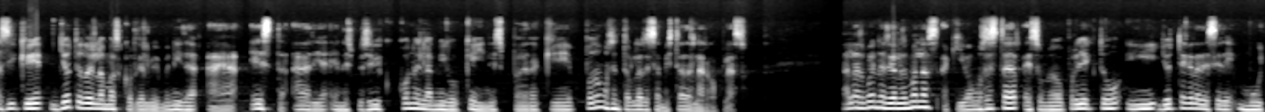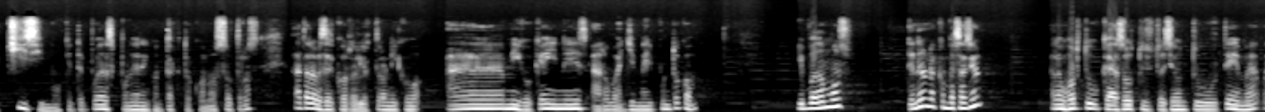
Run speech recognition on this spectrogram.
Así que yo te doy la más cordial bienvenida a esta área, en específico con el amigo Keynes, para que podamos entablar esa amistad a largo plazo. A las buenas y a las malas, aquí vamos a estar, es un nuevo proyecto y yo te agradeceré muchísimo que te puedas poner en contacto con nosotros a través del correo electrónico amigokeines.gmail.com y podamos tener una conversación. A lo mejor tu caso, tu situación, tu tema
